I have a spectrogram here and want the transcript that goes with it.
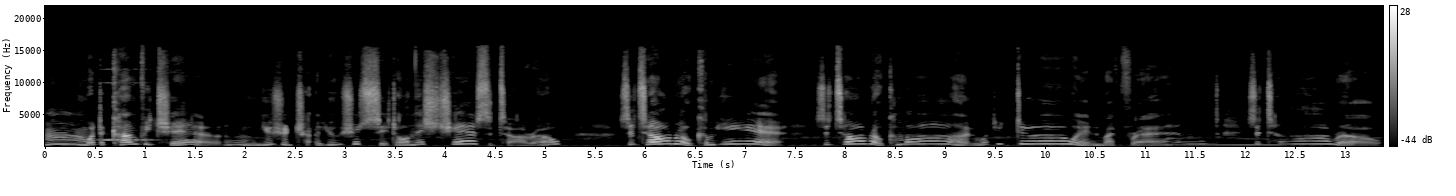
Hmm, what a comfy chair. Mm, you should you should sit on this chair, Sataro. Sataro, come here. Sataro, come on. What you doing, my friend? Sataro,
